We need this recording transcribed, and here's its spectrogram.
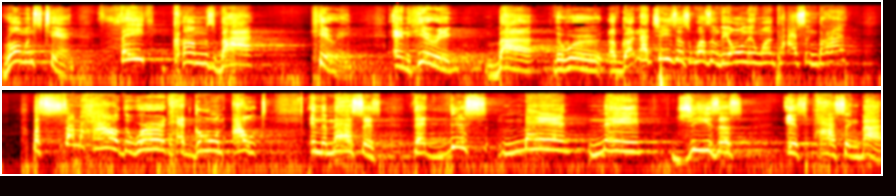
Romans 10 faith comes by hearing, and hearing by the word of God. Now, Jesus wasn't the only one passing by, but somehow the word had gone out in the masses that this man named Jesus is passing by.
